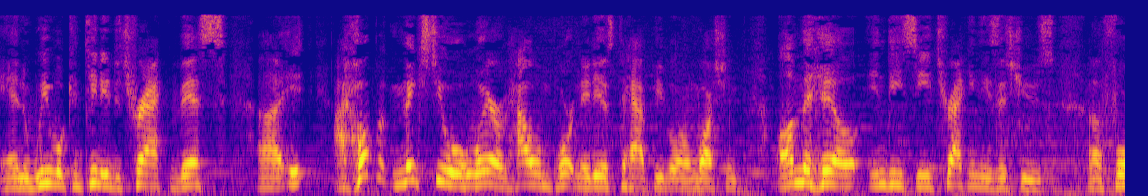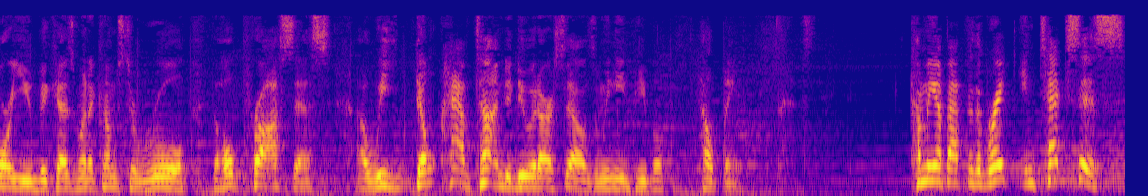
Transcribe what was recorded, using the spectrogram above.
and we will continue to track this. Uh, it, I hope it makes you aware of how important it is to have people on Washington, on the Hill in D.C., tracking these issues uh, for you. Because when it comes to rule, the whole process, uh, we don't have time to do it ourselves. We need people helping. Coming up after the break in Texas,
